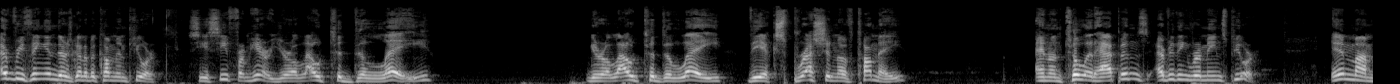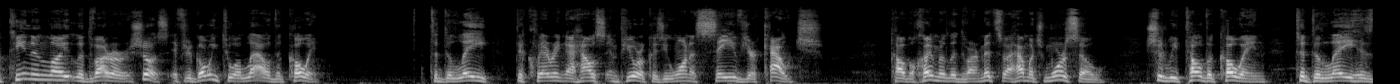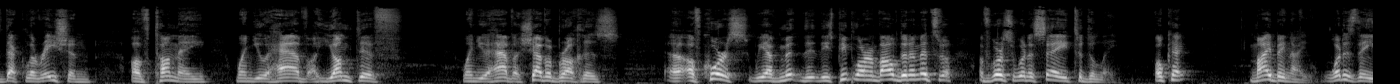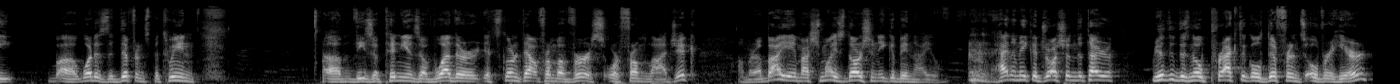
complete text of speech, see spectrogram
everything in there is going to become impure. So you see from here, you're allowed to delay. You're allowed to delay the expression of tameh, and until it happens, everything remains pure. If you're going to allow the Kohen to delay declaring a house impure because you want to save your couch, how much more so should we tell the Kohen to delay his declaration of Tameh when you have a Yomtiv, when you have a Sheva Brachas? Uh, of course, we have these people are involved in a mitzvah. Of course, we're going to say to delay. Okay, my benayu. What is the uh, what is the difference between um, these opinions of whether it's learned out from a verse or from logic? How to make a drush in the Torah? Really, there's no practical difference over here,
